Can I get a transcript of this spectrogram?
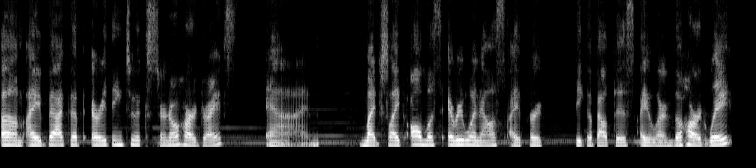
Um, I back up everything to external hard drives. And much like almost everyone else I've heard speak about this, I learned the hard way.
